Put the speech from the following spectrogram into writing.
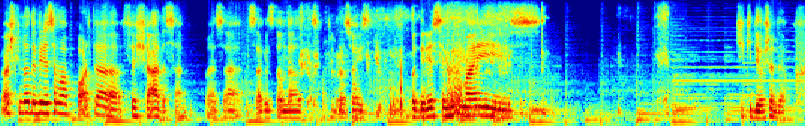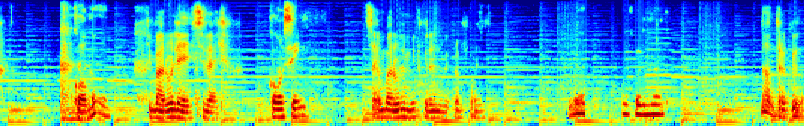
eu acho que não deveria ser uma porta fechada, sabe? Essa, essa questão das, das contratações poderia ser muito mais. O que que deu, Jardel? Como? Que barulho é esse, velho? Como assim? Saiu um barulho muito grande no microfone. Não, não foi nada. Não, tranquilo.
